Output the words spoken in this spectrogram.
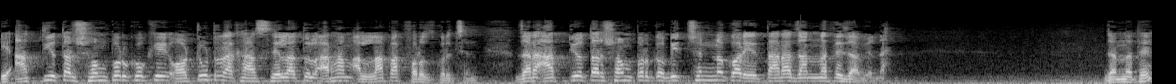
এই আত্মীয়তার সম্পর্ককে অটুট রাখা সেলাতুল আরহাম আল্লাহ পাক ফরজ করেছেন। যারা আত্মীয়তার সম্পর্ক বিচ্ছিন্ন করে, তারা জান্নাতে যাবে না। জান্নাতে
